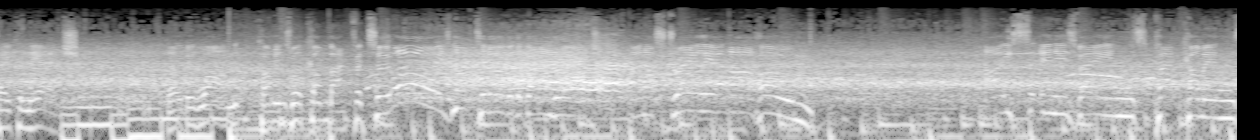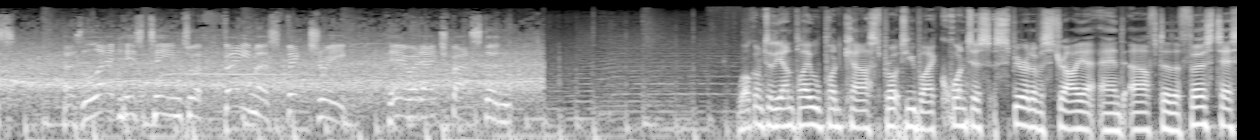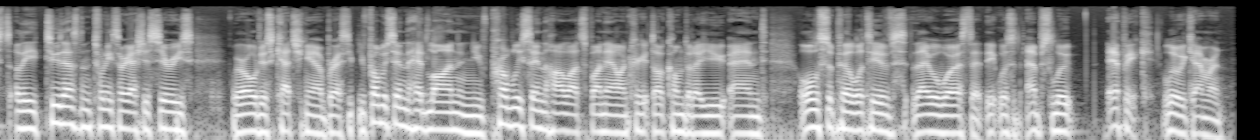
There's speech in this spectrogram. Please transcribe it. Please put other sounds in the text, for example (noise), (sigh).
taken the edge. There'll be one. Cummins will come back for two. Oh, he's knocked it over the boundary edge. And Australia are home. Ice in his veins. Pat Cummins has led his team to a famous victory here at Edgbaston. Welcome to the Unplayable podcast brought to you by Qantas Spirit of Australia. And after the first test of the 2023 Ashes series, we're all just catching our breath. You've probably seen the headline and you've probably seen the highlights by now on cricket.com.au and all the superlatives, they were worth it. It was an absolute epic, Louis Cameron.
